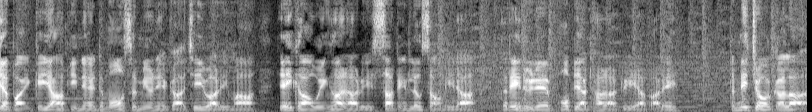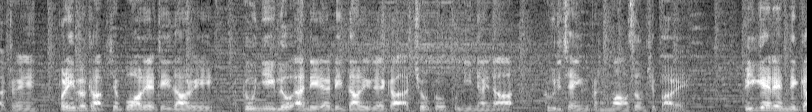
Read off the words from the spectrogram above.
ရက်ပိုင်းကရားပြည်နယ်ဒမောဆွမြို့နယ်ကခြေရွာတွေမှာရိတ်ခါဝင်ခါတာတွေစတင်လှုပ်ဆောင်နေတာသတင်းတွေထဲဖော်ပြထားတာတွေ့ရပါတယ်။တစ်နှစ်ကျော်ကာလအတွင်းပြည်ပခဖြစ်ပွားတဲ့ဒေသတွေအကူအညီလိုအပ်နေတဲ့ဒေသတွေကအချို့ကိုကူညီနိုင်တာခုတစ်ချိန်ပထမဆုံးဖြစ်ပါတယ်။ပြီးခဲ့တဲ့နှစ်က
